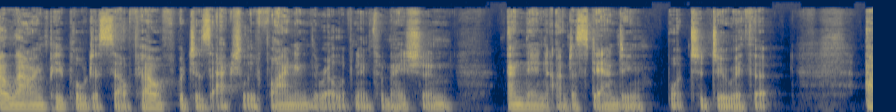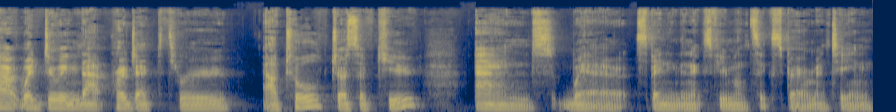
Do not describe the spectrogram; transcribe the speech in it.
allowing people to self help, which is actually finding the relevant information and then understanding what to do with it. Uh, we're doing that project through our tool, Josef Q, and we're spending the next few months experimenting,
